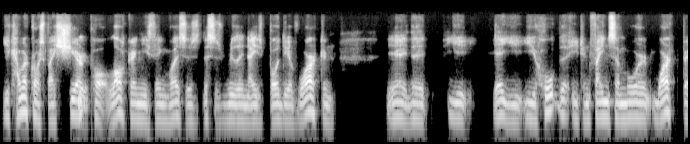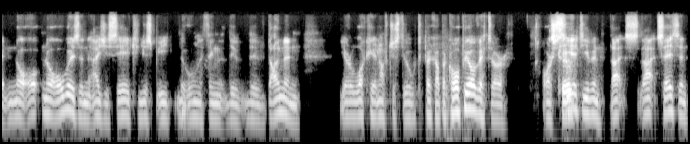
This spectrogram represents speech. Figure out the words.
you come across by sheer mm. pot luck, and you think, "Well, this is this is really nice body of work," and yeah, the you yeah you you hope that you can find some more work, but not not always. And as you say, it can just be the only thing that they've they've done, and you're lucky enough just to be able to pick up a copy of it or or it's see it even that's that's it and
